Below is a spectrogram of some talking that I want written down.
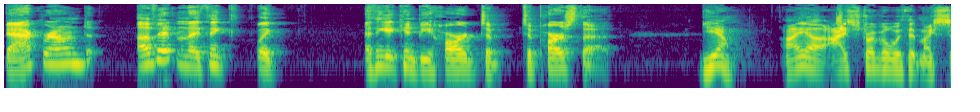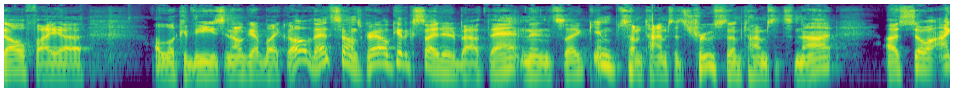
background of it. And I think like I think it can be hard to to parse that. Yeah, I uh, I struggle with it myself. I uh, I'll look at these and I'll get like, oh, that sounds great. I'll get excited about that, and then it's like, and sometimes it's true, sometimes it's not. Uh, so I,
